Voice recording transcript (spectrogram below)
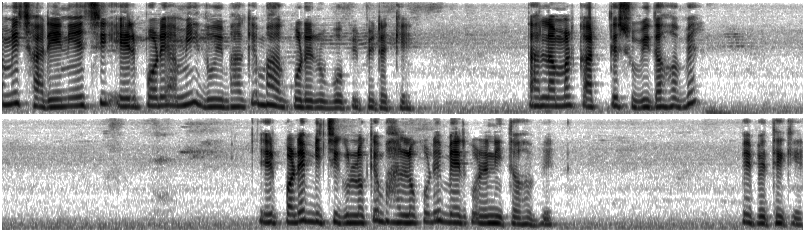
আমি ছাড়িয়ে নিয়েছি, এরপরে আমি দুই ভাগে ভাগ করে নেব পেঁপেটাকে তাহলে আমার কাটতে সুবিধা হবে। এরপরে বিচিগুলোকে ভালো করে বের করে নিতে হবে। পেঁপে থেকে।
